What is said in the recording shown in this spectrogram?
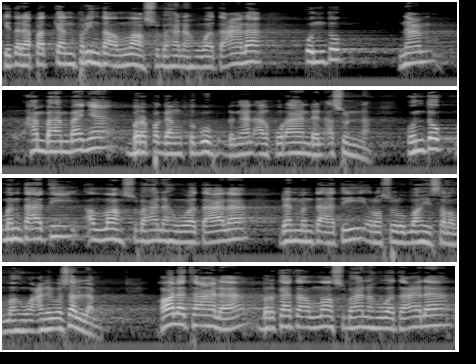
kita dapatkan perintah Allah Subhanahu wa taala untuk hamba-hambanya berpegang teguh dengan Al-Quran dan As-Sunnah untuk mentaati Allah Subhanahu wa taala dan mentaati Rasulullah sallallahu alaihi wasallam. Qala ta'ala berkata Allah Subhanahu wa taala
